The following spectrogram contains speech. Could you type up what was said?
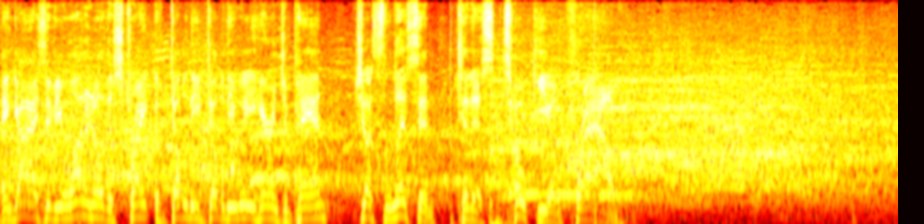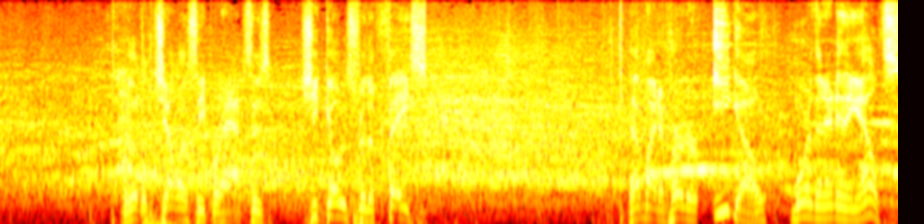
And guys, if you want to know the strength of WWE here in Japan, just listen to this Tokyo crowd. A little jealousy, perhaps, as she goes for the face. That might have hurt her ego more than anything else.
